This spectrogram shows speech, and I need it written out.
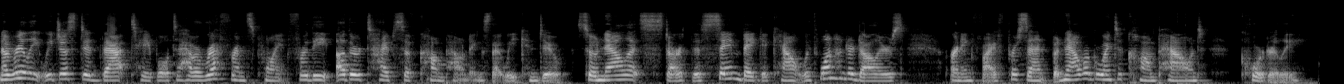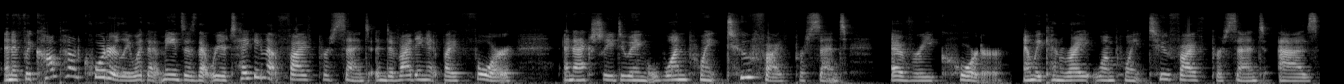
Now, really, we just did that table to have a reference point for the other types of compoundings that we can do. So now let's start this same bank account with $100 earning 5%, but now we're going to compound quarterly. And if we compound quarterly, what that means is that we're taking that 5% and dividing it by 4 and actually doing 1.25% every quarter. And we can write 1.25% as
